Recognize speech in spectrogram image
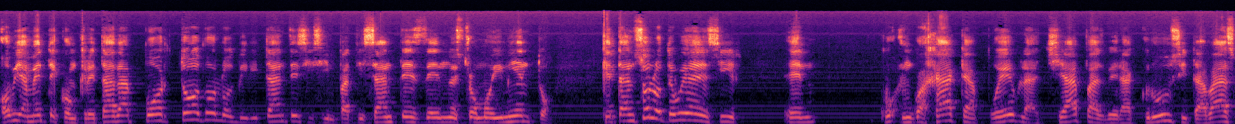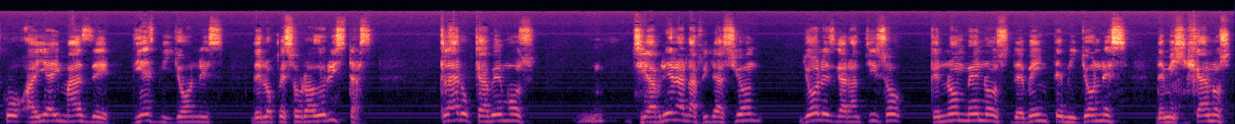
obviamente concretada por todos los militantes y simpatizantes de nuestro movimiento, que tan solo te voy a decir, en, Oaxaca, Puebla, Chiapas, Veracruz y Tabasco, ahí hay más de 10 millones de López Obradoristas. Claro que habemos, si abrieran la afiliación, yo les garantizo que no menos de 20 millones de mexicanos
